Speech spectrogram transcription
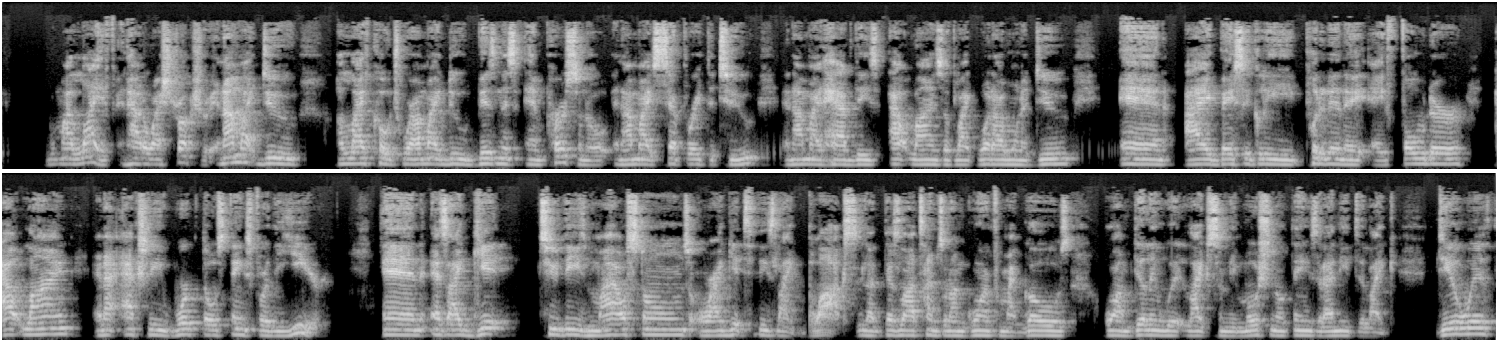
with my life and how do I structure it? And I might do a life coach where I might do business and personal and I might separate the two and I might have these outlines of like what I want to do. And I basically put it in a, a folder outline and I actually work those things for the year. And as I get to these milestones or I get to these like blocks. Like there's a lot of times when I'm going for my goals or I'm dealing with like some emotional things that I need to like deal with,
